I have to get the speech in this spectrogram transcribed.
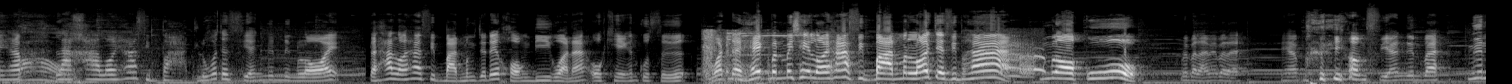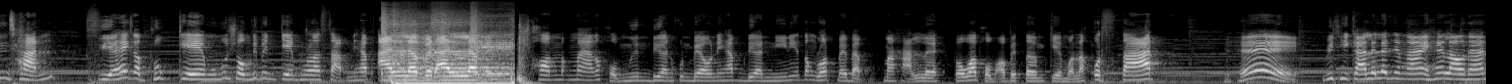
นะครับว้าวราคา 150 บาท หรือว่าจะเสียเงิน 100 แต่ถ้า 150 บาทมึงจะได้ของดีกว่านะ โอเคงั้นกูซื้อ What the heck มันไม่ใช่ 150 บาทมัน 175 มึงหลอกกู ไม่เป็นไรไม่เป็นไรนะครับยอมเสียเงินไปเงินฉันเสียให้กับทุกเกมคุณผู้ชมที่เป็นเกมโทรศัพท์นะครับ I love it I love it ช อบมากๆก็ผมเงินเดือนคุณเบลนะครับเดือนนี้นี่ต้องลดไปแบบมหันต์เลย เพราะว่าผมเอาไปเติมเกมหมดแล้วกด start เฮ้วิธีการเล่นๆยังไงให้เรานั้น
